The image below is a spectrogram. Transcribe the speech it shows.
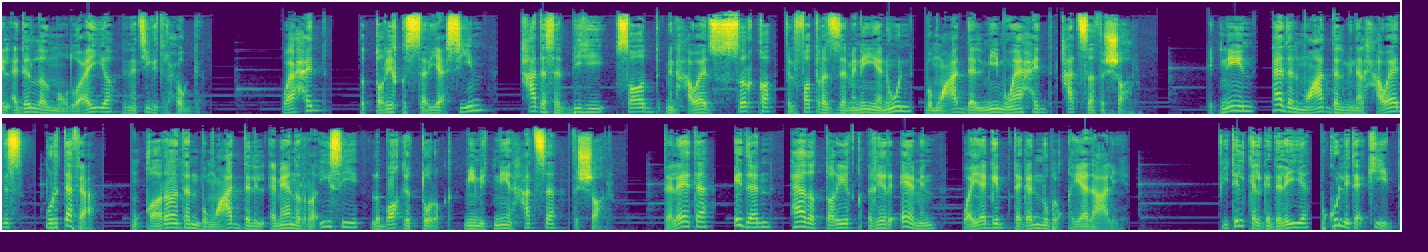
الأدلة الموضوعية لنتيجة الحجة. واحد الطريق السريع س حدثت به صاد من حوادث السرقة في الفترة الزمنية نون بمعدل ميم واحد حادثة في الشهر. اتنين هذا المعدل من الحوادث مرتفع مقارنة بمعدل الأمان الرئيسي لباقي الطرق ميم اتنين حادثة في الشهر. ثلاثة إذا هذا الطريق غير آمن ويجب تجنب القيادة عليه. في تلك الجدلية بكل تأكيد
